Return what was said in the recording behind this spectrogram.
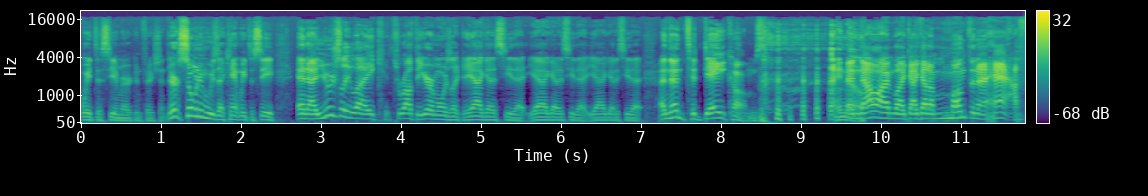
wait to see American Fiction. There's so many movies I can't wait to see, and I usually like throughout the year. I'm always like, yeah, I got to see that. Yeah, I got to see that. Yeah, I got to see that. And then today comes, I know. and now I'm like, I got a month and a half,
